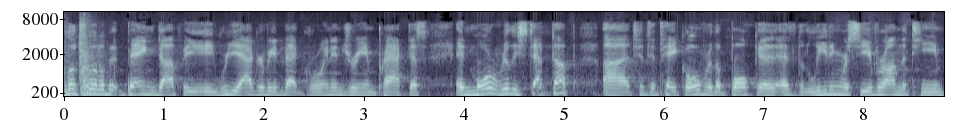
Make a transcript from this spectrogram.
looks a little bit banged up. He, he re-aggravated that groin injury in practice, and Moore really stepped up uh, to, to take over the bulk as, the leading receiver on the team.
